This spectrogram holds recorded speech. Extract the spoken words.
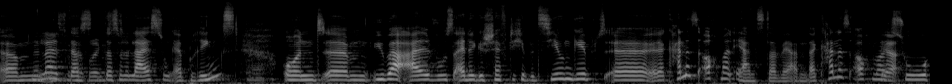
ähm, dass, dass, du eine Leistung erbringst. Ja. Und ähm, überall, wo es eine geschäftliche Beziehung gibt, äh, da kann es auch mal ernster werden. Da kann es auch mal ja. zu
